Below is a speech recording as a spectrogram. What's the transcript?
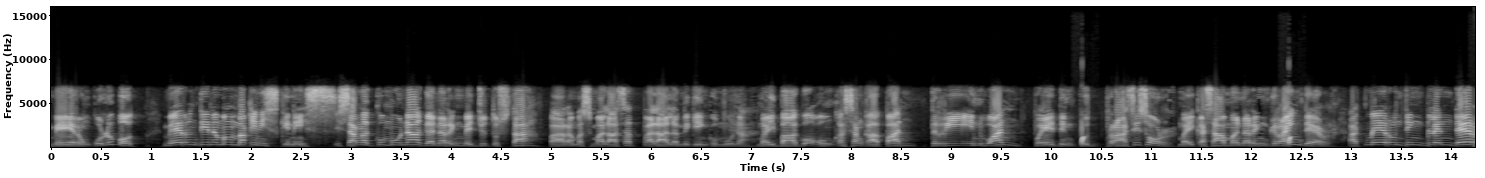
merong kulubot, meron din namang makinis-kinis. Isangag ko muna, gana ring medyo tusta para mas malasat palalamigin ko muna. May bago akong kasangkapan, 3 in 1. Pwedeng food processor, may kasama na ring grinder, at meron ding blender.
